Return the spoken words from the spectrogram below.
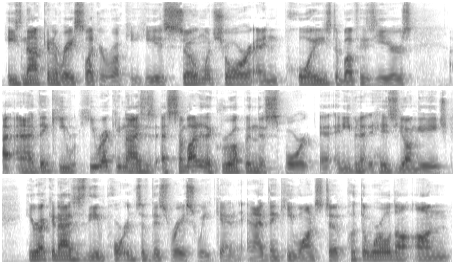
he's not going to race like a rookie. He is so mature and poised above his years and I think he he recognizes as somebody that grew up in this sport, and even at his young age, he recognizes the importance of this race weekend, and I think he wants to put the world on, on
